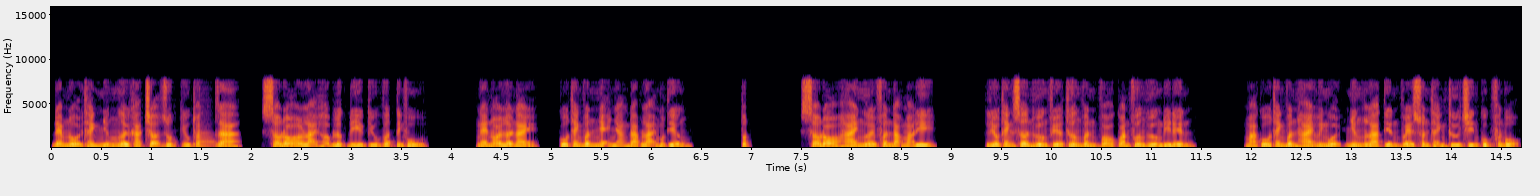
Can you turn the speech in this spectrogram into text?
đem nội thành những người khác trợ giúp cứu thoát ra, sau đó lại hợp lực đi cứu vớt tỉnh phủ. Nghe nói lời này, cố thanh vân nhẹ nhàng đáp lại một tiếng. Tốt. sau đó hai người phân đạo mà đi. Liêu thanh sơn hướng phía thương vân võ quán phương hướng đi đến. Mà cố thanh vân hai huynh hội nhưng là tiến về xuân thành thứ chín cục phân bộ.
